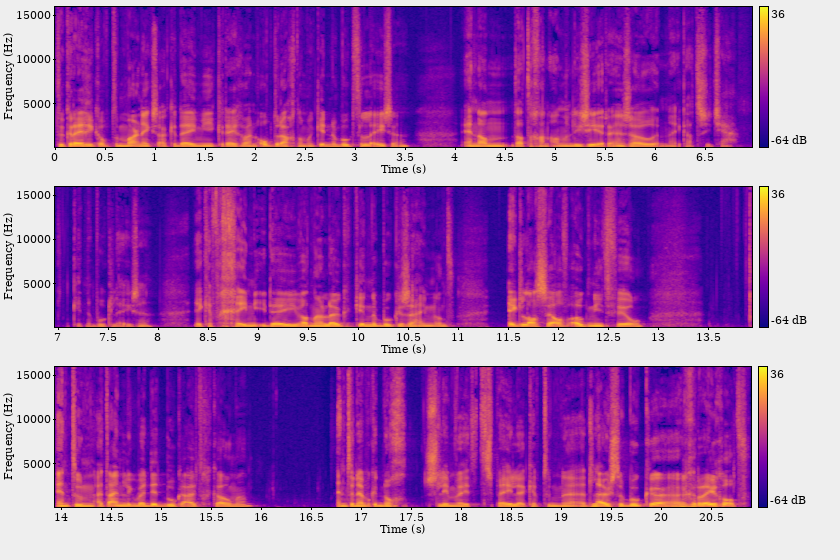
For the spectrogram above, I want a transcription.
Toen kreeg ik op de Marnix Academie kregen we een opdracht om een kinderboek te lezen. En dan dat te gaan analyseren en zo. En ik had zoiets, ja, kinderboek lezen. Ik heb geen idee wat nou leuke kinderboeken zijn. Want ik las zelf ook niet veel. En toen uiteindelijk bij dit boek uitgekomen. En toen heb ik het nog slim weten te spelen. Ik heb toen eh, het luisterboek eh, geregeld.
